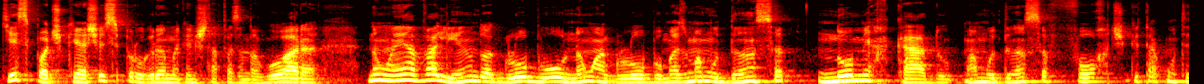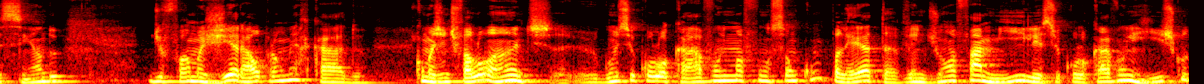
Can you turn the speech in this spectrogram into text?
que esse podcast, esse programa que a gente está fazendo agora, não é avaliando a Globo ou não a Globo, mas uma mudança no mercado, uma mudança forte que está acontecendo de forma geral para o um mercado. Como a gente falou antes, alguns se colocavam em uma função completa, vendiam a família, se colocavam em risco,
